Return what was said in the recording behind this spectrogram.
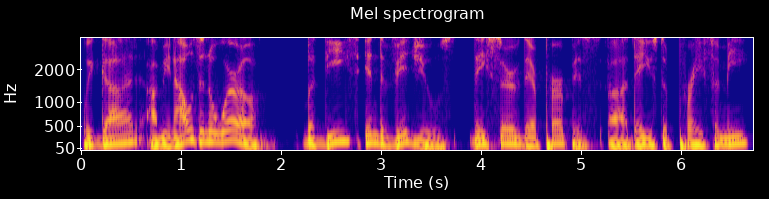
with God. I mean, I was in the world, but these individuals, they served their purpose. Uh, they used to pray for me.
